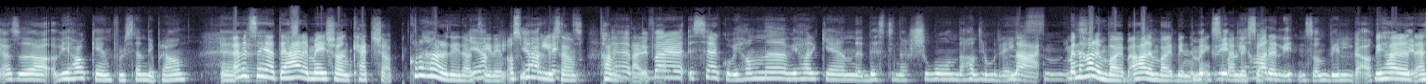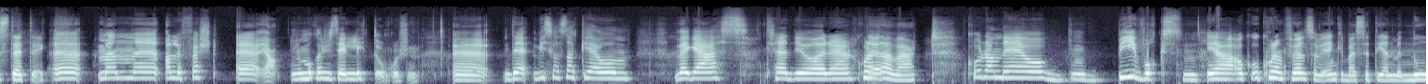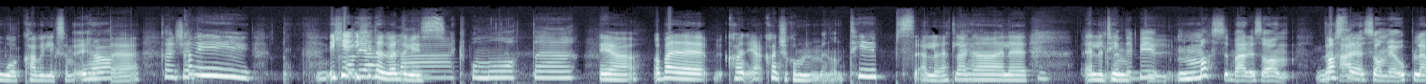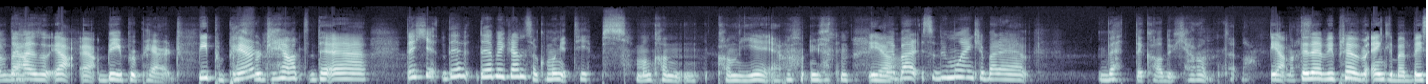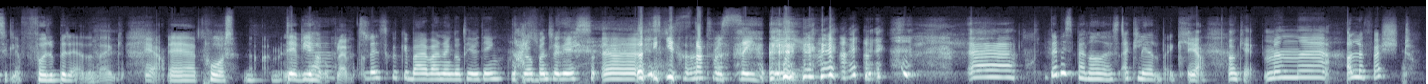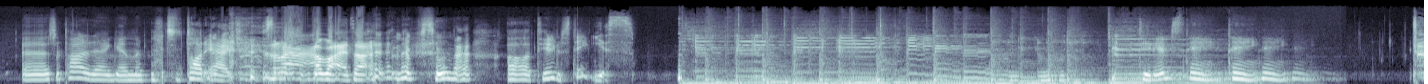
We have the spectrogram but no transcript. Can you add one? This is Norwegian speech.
Altså, vi har ikke en fullstendig plan. Uh, Jeg vil si at det her er mer sånn catch-up. Hvordan har du det i dag, Ja, Tiril? Og så ja, bare liksom tar vi Eh, det. Bare se hvor vi havner. Vi har ikke en destinasjon. Det handler om reisen. Nei, men jeg har en vibe. Jeg har en vibe inni meg. vi, vi liksom har en liten sånn bilde. Vi har en estetikk. Eh, men eh, aller først eh, Ja, vi må kanskje si litt om hvordan. Eh, det, vi skal snakke om VGS, tredjeåret. Hvordan det har vært. hvordan det er å bli voksen. Ja, og, og hvordan følelser vi egentlig bare sitter igjen med nå, og hva vi liksom på en Ja, måte Kanskje Hva vi Ikke, hva vi ikke nødvendigvis. Lært på en måte. Ja, og bare kan, ja, kanskje komme med noen tips, eller et eller annet, eller, eller ting Men det blir masse bare sånn Det Masse- her er sånn vi har opplevd det det. her er så, Ja, ja. Be prepared. Be prepared. Fordi at det er det er, ikke, det, det er begrensa hvor mange tips man kan, kan gi. Uten. Ja. Det bare, så du må egentlig bare vite hva du kommer til, da. Ja, det er det vi prøver med egentlig bare basically å forberede deg Ja. eh, på det vi har opplevd. Det skal ikke bare være negative ting, forhåpentligvis. Eh, Ikke snakk med å si det. eh, Det blir spennende. Jeg gleder meg. ja, OK. Men uh, aller først så tar jeg en Så tar jeg Så jeg tar. en episode av Tirils ting. Yes. Tirils ting, ting.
